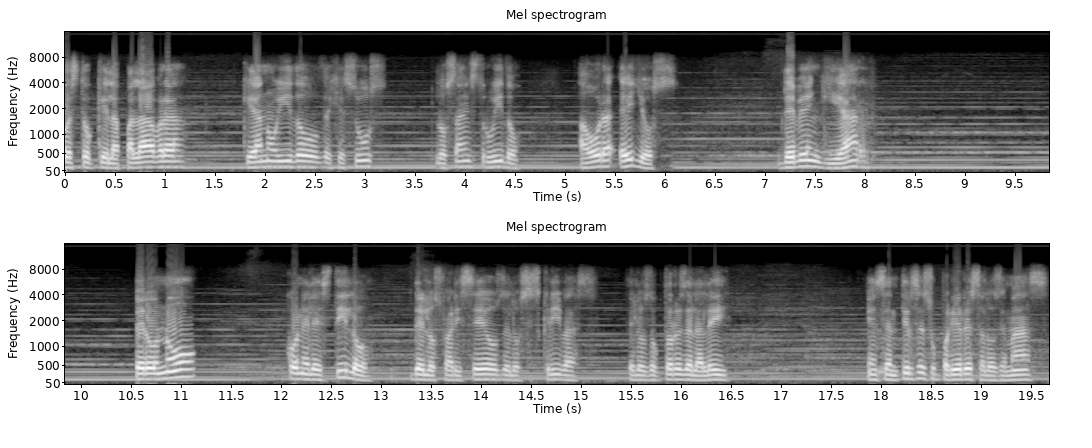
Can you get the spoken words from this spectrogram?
puesto que la palabra que han oído de Jesús los ha instruido, ahora ellos deben guiar, pero no con el estilo de los fariseos, de los escribas, de los doctores de la ley, en sentirse superiores a los demás,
